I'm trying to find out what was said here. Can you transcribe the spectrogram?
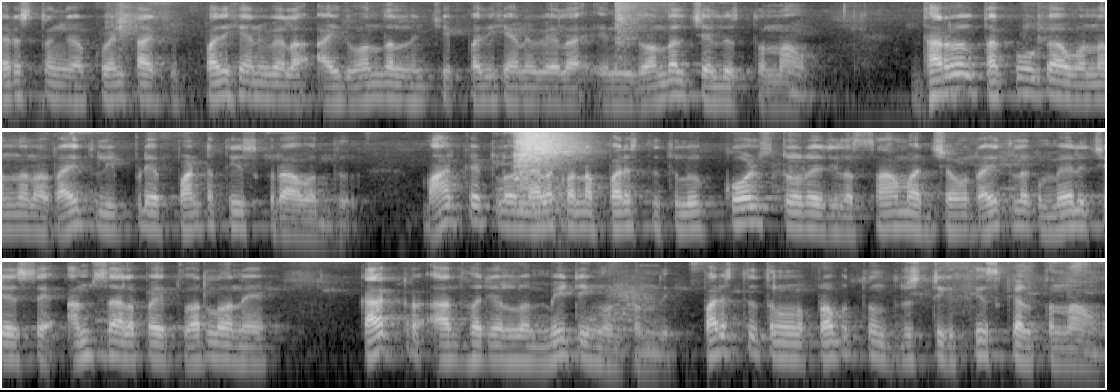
గరిష్టంగా క్వింటాకి పదిహేను వేల ఐదు వందల నుంచి పదిహేను వేల ఎనిమిది వందలు చెల్లిస్తున్నాం. ధరలు తక్కువగా ఉన్నందున రైతులు ఇప్పుడే పంట తీసుకురావద్దు. మార్కెట్లో నెలకొన్న పరిస్థితులు కోల్డ్ స్టోరేజీల సామర్థ్యం రైతులకు మేలు చేసే అంశాలపై త్వరలోనే కలెక్టర్ ఆధ్వర్యంలో మీటింగ్ ఉంటుంది. పరిస్థితులను ప్రభుత్వం దృష్టికి తీసుకెళ్తున్నాం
